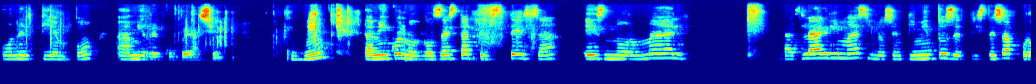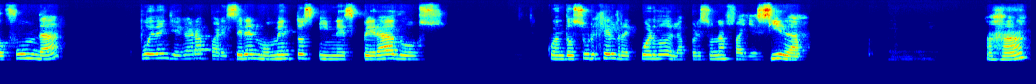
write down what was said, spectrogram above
con el tiempo a mi recuperación. También cuando nos da esta tristeza, es normal. Las lágrimas y los sentimientos de tristeza profunda pueden llegar a aparecer en momentos inesperados, cuando surge el recuerdo de la persona fallecida. Ajá.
